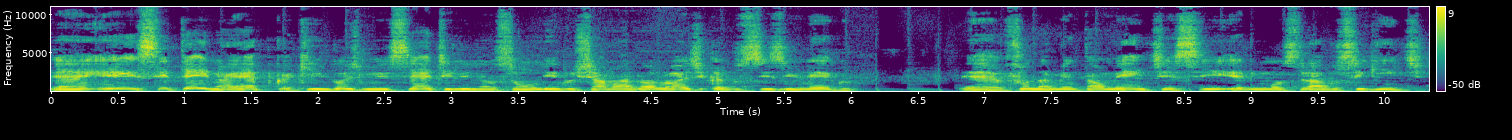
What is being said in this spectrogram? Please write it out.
E citei na época que em 2007 ele lançou um livro chamado A Lógica do Cisne Negro. fundamentalmente, esse, ele mostrava o seguinte:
